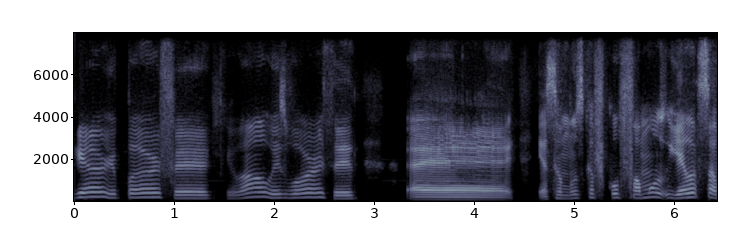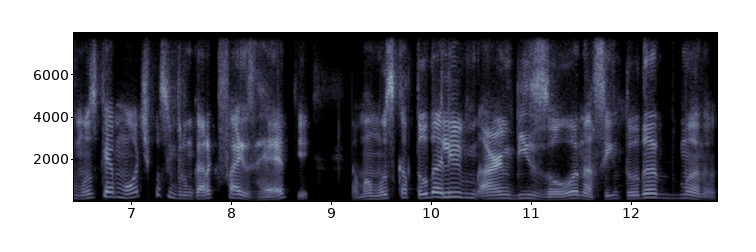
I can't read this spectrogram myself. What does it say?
You're perfect, you always worth it. É, e essa música ficou famosa, e essa música é mó, tipo assim, para um cara que faz rap, é uma música toda ali R&B zona, assim, toda, mano,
